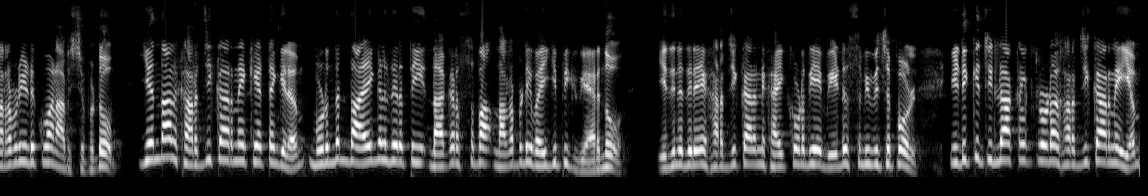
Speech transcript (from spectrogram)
നടപടിയെടുക്കുവാൻ ആവശ്യപ്പെട്ടു. എന്നാൽ ഹർജിക്കാരനെ കേട്ടെങ്കിലും മുഴുവൻ നയങ്ങൾ നിരത്തി നഗരസഭ നടപടി വൈകിപ്പിക്കുകയായിരുന്നു. ഇതിനെതിരെ ഹർജിക്കാരൻ ഹൈക്കോടതിയെ വീണ്ടും സമീപിച്ചപ്പോൾ ഇടുക്കി ജില്ലാ കളക്ടറോട് ഹർജിക്കാരനെയും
